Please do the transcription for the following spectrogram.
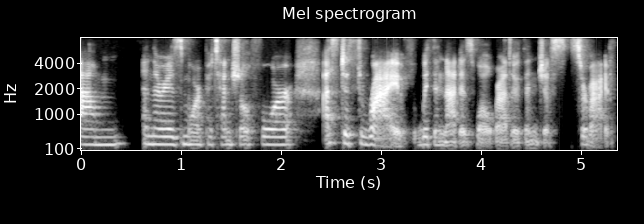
um, and there is more potential for us to thrive within that as well, rather than just survive.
